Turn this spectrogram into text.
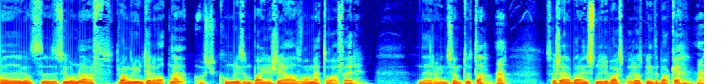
Og ganske, så gjorde han. Jeg sprang rundt hele vannet og kom liksom på andre sida og var midt overfor der han svømte ut. da. Ja. Så ser jeg bare han snur i baksporet og springer tilbake. Ja.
